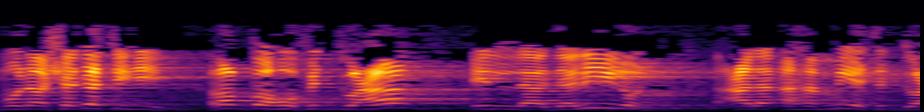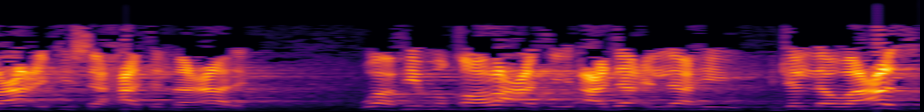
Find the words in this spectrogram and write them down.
مناشدته ربه في الدعاء إلا دليل على أهمية الدعاء في ساحات المعارك وفي مقارعة أعداء الله جل وعز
